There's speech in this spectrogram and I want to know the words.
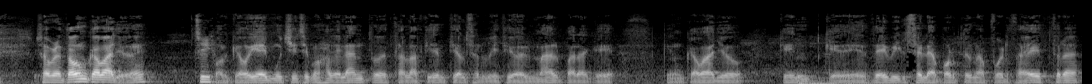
Sobre todo un caballo, ¿eh? Sí. Porque hoy hay muchísimos adelantos. Está la ciencia al servicio del mal para que, un caballo que, que, es débil se le aporte una fuerza extra.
